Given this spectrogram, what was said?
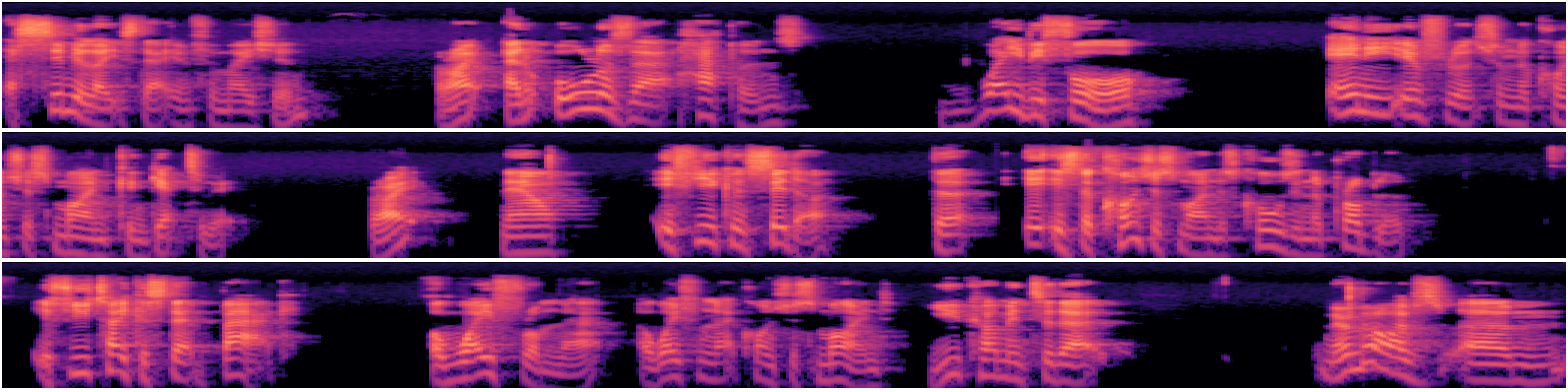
assimilates that information right? And all of that happens way before any influence from the conscious mind can get to it. Right. Now, if you consider that it is the conscious mind that's causing the problem, if you take a step back away from that, away from that conscious mind, you come into that. Remember, I was um,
